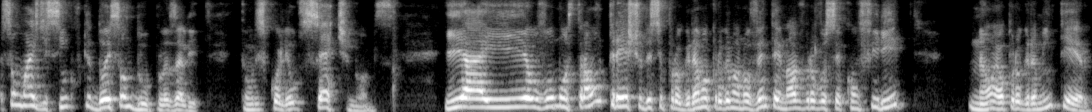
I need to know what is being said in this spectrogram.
são mais de cinco, porque dois são duplas ali. Então ele escolheu sete nomes. E aí eu vou mostrar um trecho desse programa, o programa 99, para você conferir. Não é o programa inteiro.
